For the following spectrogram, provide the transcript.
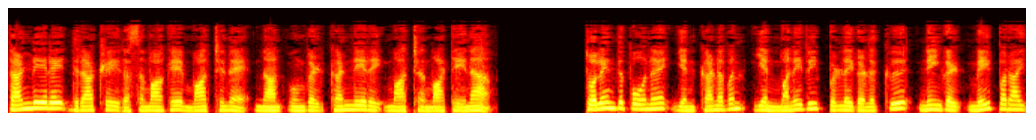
தண்ணீரை திராட்சை ரசமாக மாற்றின நான் உங்கள் கண்ணீரை மாற்ற மாட்டேனா? தொலைந்து போன என் கணவன் என் மனைவி பிள்ளைகளுக்கு நீங்கள் மெய்ப்பராய்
